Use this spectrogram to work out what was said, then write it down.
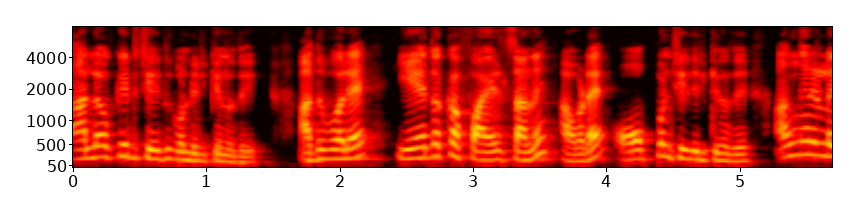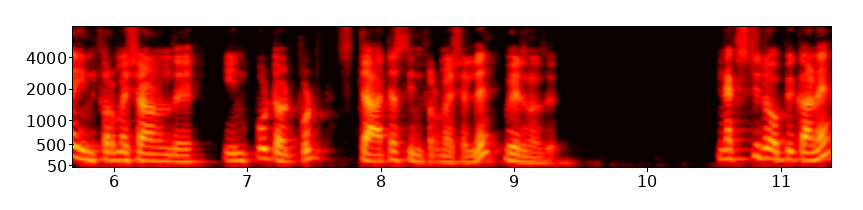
അലോക്കേറ്റ് ചെയ്തുകൊണ്ടിരിക്കുന്നത്? അതുപോലെ ഏതൊക്കെ ഫയൽസ് ആണ് അവിടെ ഓപ്പൺ ചെയ്തിരിക്കുന്നത്? അങ്ങനെയുള്ള ഇൻഫർമേഷൻ ആണെന്ത് ഇൻപുട്ട് ഔട്ട്പുട്ട് സ്റ്റാറ്റസ് ഇൻഫർമേഷനിൽ വരുന്നത് നെക്സ്റ്റ് ടോപ്പിക്കാണ്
